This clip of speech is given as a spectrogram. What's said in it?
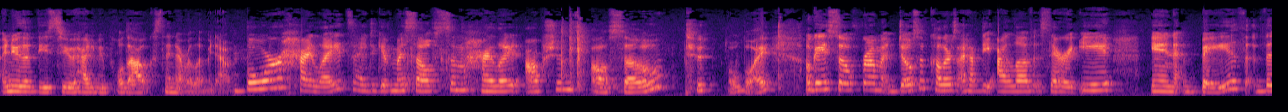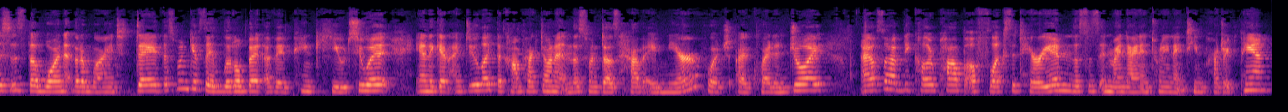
I knew that these two had to be pulled out because they never let me down. For highlights, I had to give myself some highlight options also. oh boy. Okay, so from Dose of Colors, I have the I Love Sarah E in Bathe. This is the one that I'm wearing today. This one gives a little bit of a pink hue to it. And again, I do like the compact on it, and this one does have a mirror, which I quite enjoy. I also have the ColourPop of Flexitarian. This is in my 9 in 2019 Project Pan.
